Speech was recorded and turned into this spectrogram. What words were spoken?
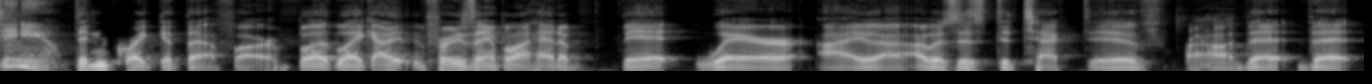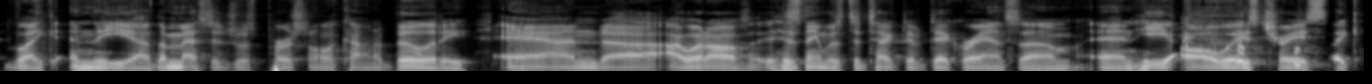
Damn. didn't quite get that far. But like i for example i had a bit where i uh, i was this detective uh, that that like and the uh, the message was personal accountability. And uh, i would also his name was detective dick ransom. And he always traced like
